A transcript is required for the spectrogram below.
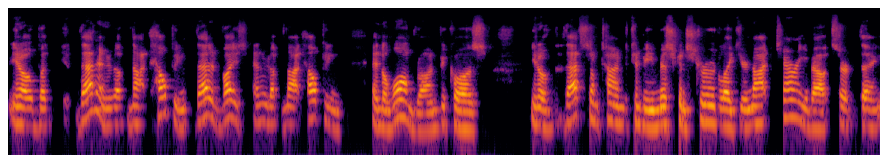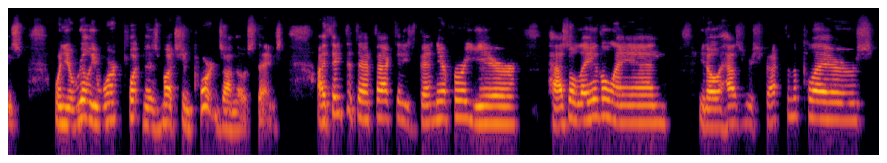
You know, but that ended up not helping. That advice ended up not helping in the long run because, you know, that sometimes can be misconstrued like you're not caring about certain things when you really weren't putting as much importance on those things. I think that that fact that he's been there for a year, has a lay of the land, you know, has respect for the players.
